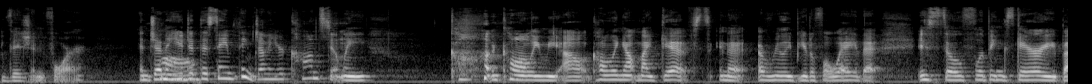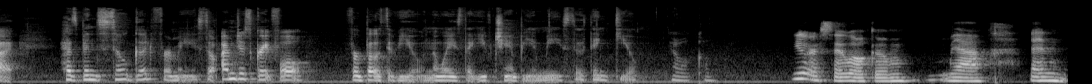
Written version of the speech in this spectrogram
vision for. And Jenna, Aww. you did the same thing. Jenna, you're constantly calling me out, calling out my gifts in a, a really beautiful way that is so flipping scary, but has been so good for me. So I'm just grateful for both of you and the ways that you've championed me. So thank you. You're welcome. You are so welcome. Yeah. And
